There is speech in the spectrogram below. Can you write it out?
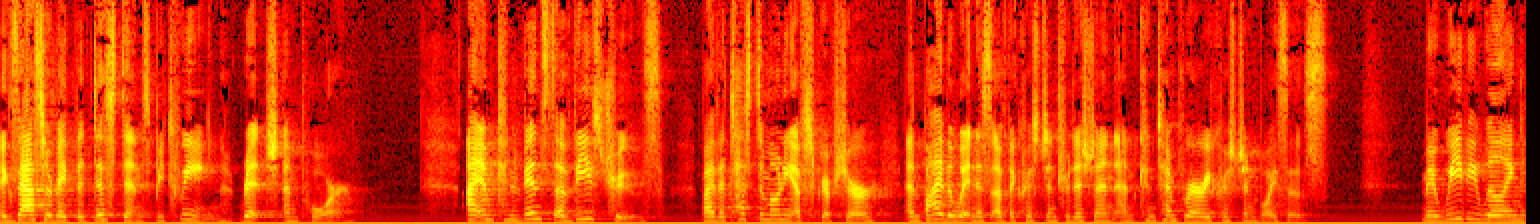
exacerbate the distance between rich and poor. I am convinced of these truths by the testimony of Scripture and by the witness of the Christian tradition and contemporary Christian voices. May we be willing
